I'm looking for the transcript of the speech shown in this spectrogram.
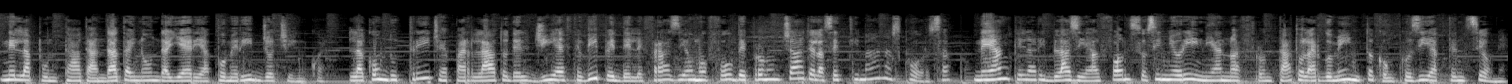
Nella puntata andata in onda ieri a pomeriggio 5, la conduttrice ha parlato del GF VIP e delle frasi omofobe pronunciate la settimana scorsa, neanche Larry Blasi e Alfonso Signorini hanno affrontato l'argomento con così attenzione.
